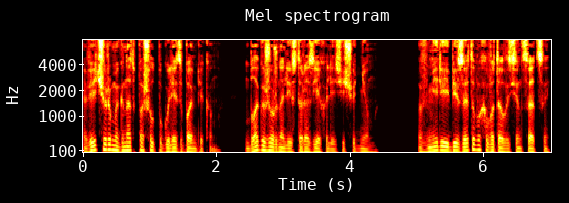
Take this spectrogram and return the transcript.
Вечером Игнат пошел погулять с Бамбиком. Благо журналисты разъехались еще днем. В мире и без этого хватало сенсаций,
